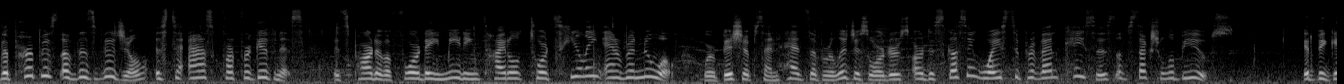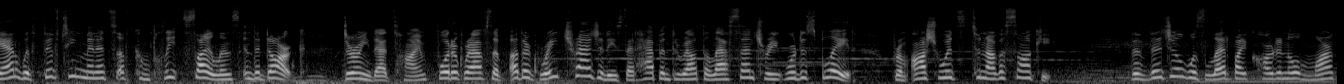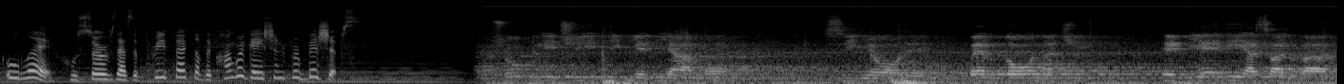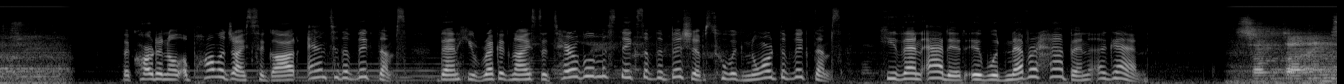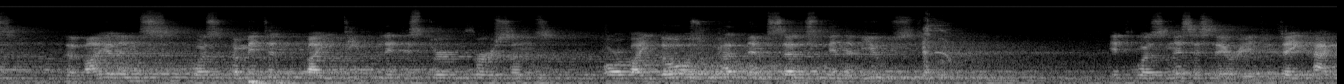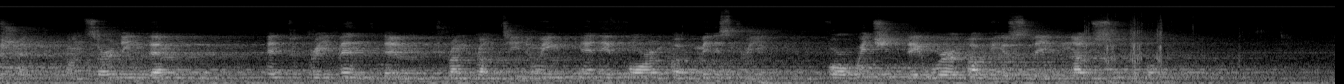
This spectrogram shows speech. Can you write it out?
The purpose of this vigil is to ask for forgiveness. It's part of a four day meeting titled Towards Healing and Renewal, where bishops and heads of religious orders are discussing ways to prevent cases of sexual abuse. It began with 15 minutes of complete silence in the dark. During that time, photographs of other great tragedies that happened throughout the last century were displayed, from Auschwitz to Nagasaki. The vigil was led by Cardinal Marc Ouellet, who serves as the prefect of the Congregation for Bishops. Supplici ti chiediamo, Signore, perdonaci vieni a salvarci. The cardinal apologized to God and to the victims. Then he recognized the terrible mistakes of the bishops who ignored the victims. He then added it would never happen again. Sometimes the violence was committed by deeply disturbed persons or by those who had themselves been abused. It was necessary to take action concerning them and to prevent them from continuing any form of ministry for which they were obviously not suitable.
